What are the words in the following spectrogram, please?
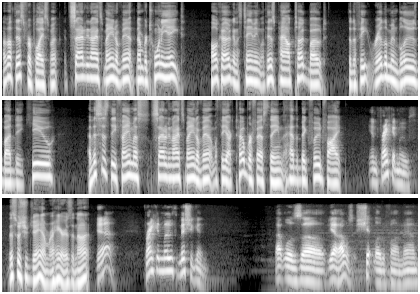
How about this for placement? It's Saturday night's main event, number 28. Hulk Hogan is teaming with his pal Tugboat to defeat Rhythm and Blues by DQ. And this is the famous Saturday night's main event with the Oktoberfest theme that had the big food fight. In Frankenmuth. This was your jam right here, is it not? Yeah. Frankenmuth, Michigan. That was uh yeah, that was a shitload of fun, man.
